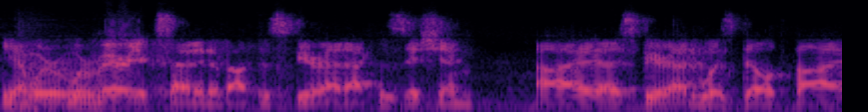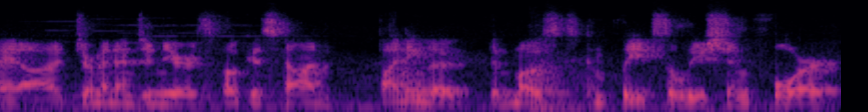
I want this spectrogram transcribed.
Yeah, we're we're very excited about the SpearAd acquisition. Uh, SpearAd was built by uh, German engineers focused on finding the, the most complete solution for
